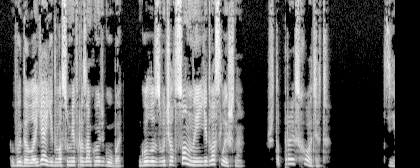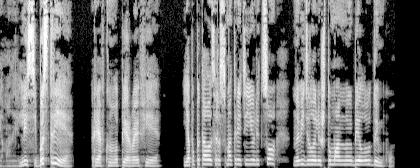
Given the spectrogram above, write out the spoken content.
— выдала я, едва сумев разомкнуть губы. Голос звучал сонно и едва слышно. Что происходит? Демоны, Лиси, быстрее! Рявкнула первая фея. Я попыталась рассмотреть ее лицо, но видела лишь туманную белую дымку.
